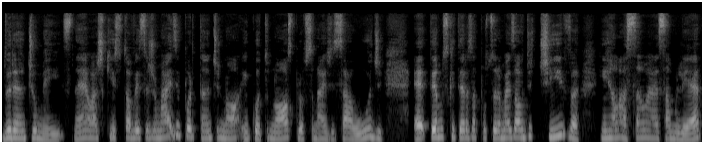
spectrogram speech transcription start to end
durante o mês. Né? Eu acho que isso talvez seja o mais importante no, enquanto nós, profissionais de saúde, é, temos que ter essa postura mais auditiva em relação a essa mulher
